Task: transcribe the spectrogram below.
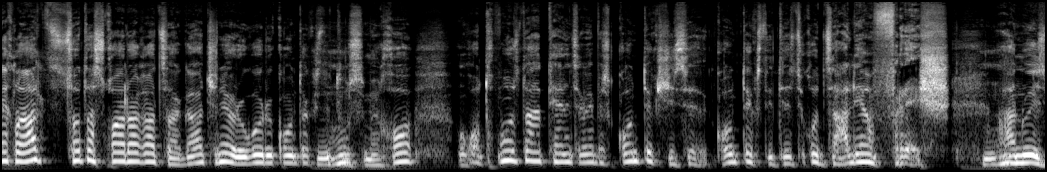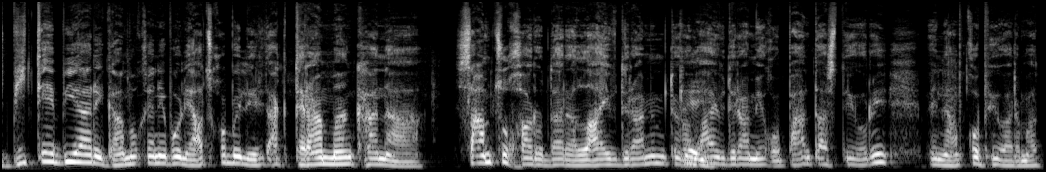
ეხლა არ ცოტა სხვა რაღაცა გააჩნია როგორი კონტექსტით უსმენ, ხო? 90-იანი წლების კონტექსტში კონტექსტით ეს იყო ძალიან fresh. ანუ ეს ბიტები არის გამოყენებული, აწყობილი აქ დრამა მანქანაა სამწუხაროდ არა ლაივ დრამი, იმიტომ რომ ლაივ დრამი იყო ფანტასტიკური. მე ნამყოფი ვარ მათ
